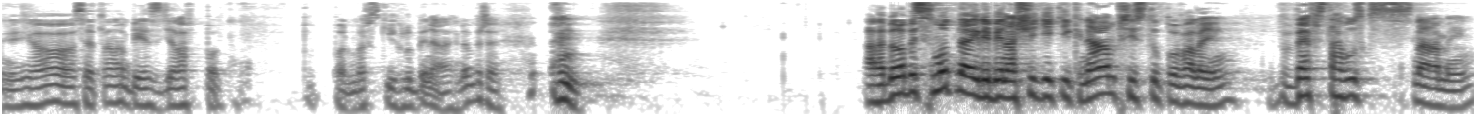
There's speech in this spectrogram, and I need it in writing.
jo, Světlana by jezdila v, v podmorských hlubinách. Dobře. Ale bylo by smutné, kdyby naše děti k nám přistupovaly ve vztahu s námi,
